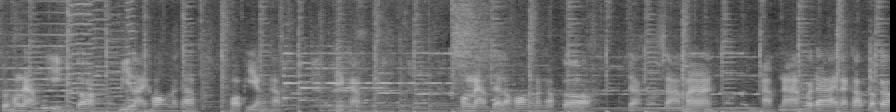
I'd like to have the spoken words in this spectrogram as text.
ส่วนห้องน้ำผู้หญิงก็มีหลายห้องนะครับ พอเพียงครับนี่ครับ ห้องน้ำแต่ละห้องนะครับ ก็จะสามารถอาบน้ำก็ได้นะครับ แล้วก็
